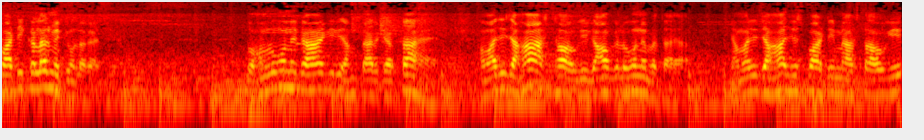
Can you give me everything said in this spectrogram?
पार्टी कलर में क्यों लगा दिया तो हम लोगों ने कहा कि हम कार्यकर्ता हैं। हमारी जहाँ आस्था होगी, गाँव के लोगों ने बताया कि हमारी जहाँ जिस पार्टी में आस्था होगी,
